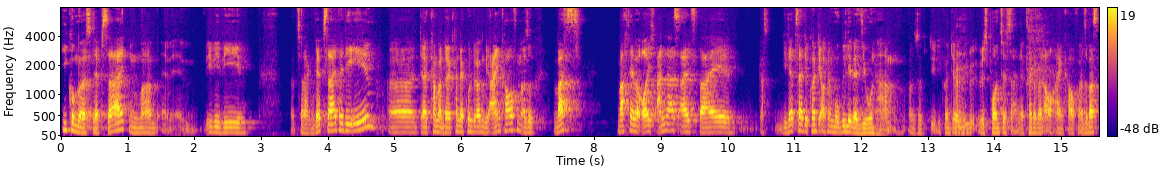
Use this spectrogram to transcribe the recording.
E-Commerce-Website, www.webseite.de, äh, da kann man, da kann der Kunde irgendwie einkaufen. Also was macht er bei euch anders als bei, das, die Webseite könnte ja auch eine mobile Version haben. Also die, die könnte ja mhm. responsive sein, da könnte man auch einkaufen. Also was,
